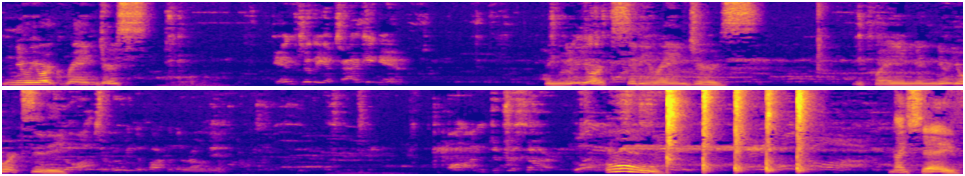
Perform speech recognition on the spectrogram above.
New York Rangers, Into the attacking end. the New York City Rangers. Playing in New York City. The Nice save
